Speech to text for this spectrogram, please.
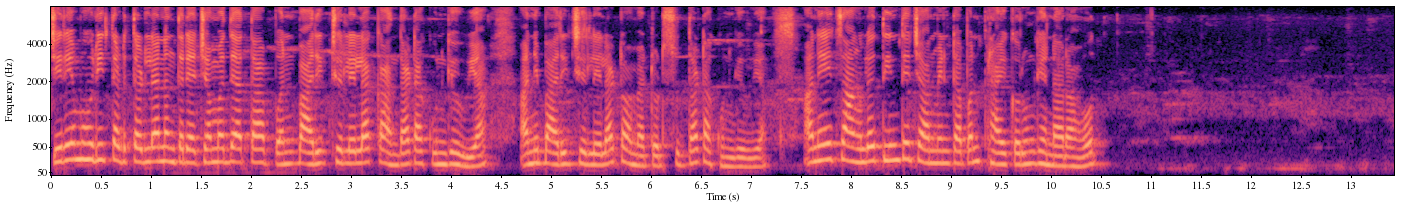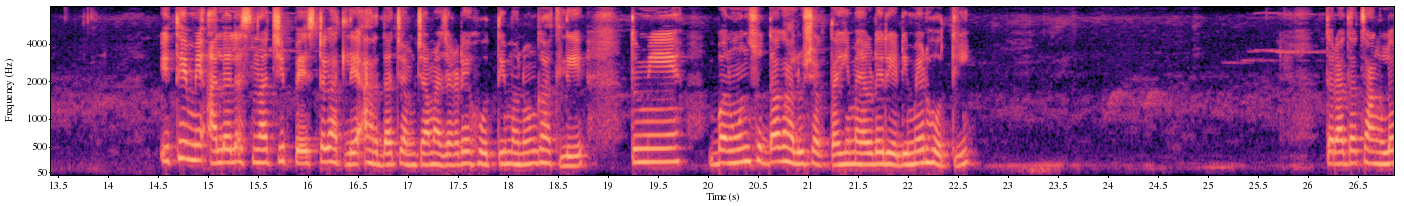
जिरे मोहरी तडतडल्यानंतर याच्यामध्ये आता आपण बारीक चिरलेला कांदा टाकून घेऊया आणि बारीक चिरलेला टोमॅटोसुद्धा टाकून घेऊया. आणि हे चांगलं तीन ते चार मिनटं आपण फ्राय करून घेणार आहोत. इथे मी आलं लसणाची पेस्ट घातली. अर्धा चमचा माझ्याकडे होती म्हणून घातली. तुम्ही बनवूनसुद्धा घालू शकता. ही माझ्याकडे रेडीमेड होती. तर आता चांगलं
